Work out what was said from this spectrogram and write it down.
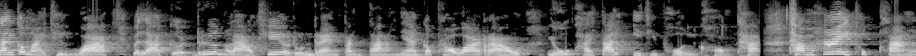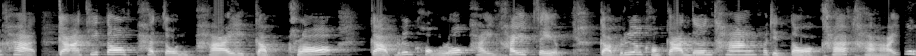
นั่นก็หมายถึงว่าเวลาเกิดเรื่องราวที่รุนแรงต่างๆเนี่ยก็เพราะว่าเราอยู่ภายใต้อิทธิพลของท่านทำให้ทุกครั้งค่ะ การที่ต้องผจญภัยกับเคราะห์ กับเรื่องของโรคภัยไข้เจ็บ กับเรื่องของการเดินทางปฏิต่อค้าขายผู้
